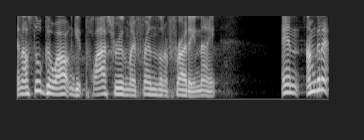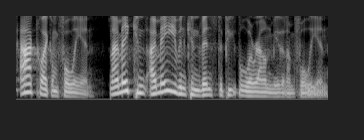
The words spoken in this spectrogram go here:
and I'll still go out and get plastered with my friends on a Friday night, and I'm gonna act like I'm fully in. And I may, con- I may even convince the people around me that I'm fully in.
